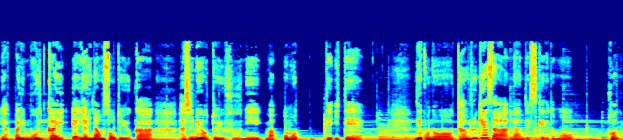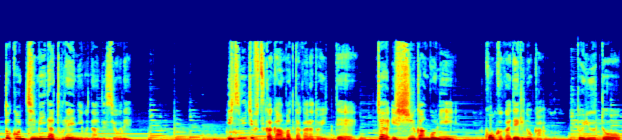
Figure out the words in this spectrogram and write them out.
やっぱりもう一回やり直そうというか始めようというふうに、まあ、思っていてでこのタオルギャザーなんですけれどもほんとこう地味なトレーニングなんですよね。1日2日頑張ったからといってじゃあ1週間後に効果が出るのかというと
